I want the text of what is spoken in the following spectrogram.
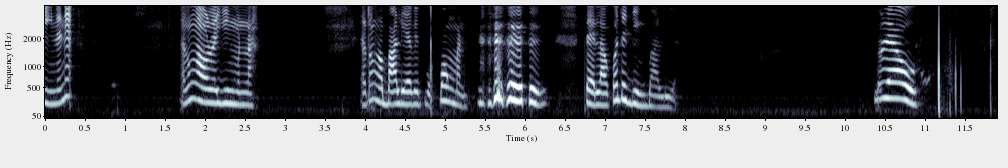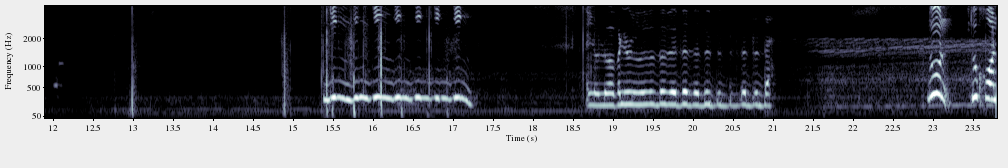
ริงๆนะเนี่ยเราต้องเอาอะไรยิงมันล่ะ เราต้องเอาบาเรียไปปกป้องมัน แต่เราก็จะยิงบาเรีย เร็วๆยิงยิงยิงยิงยิงยิงยิงไป รัวๆไปรัวๆนู่น ทุกคน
